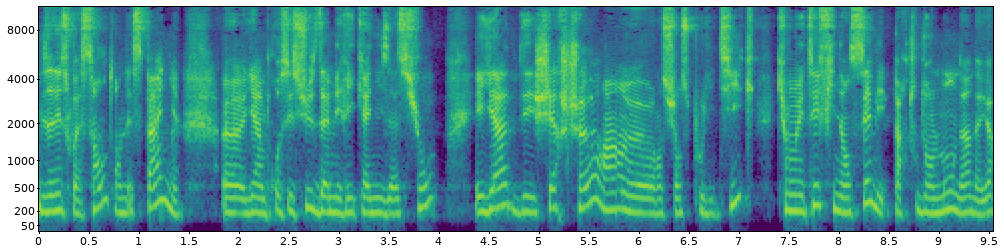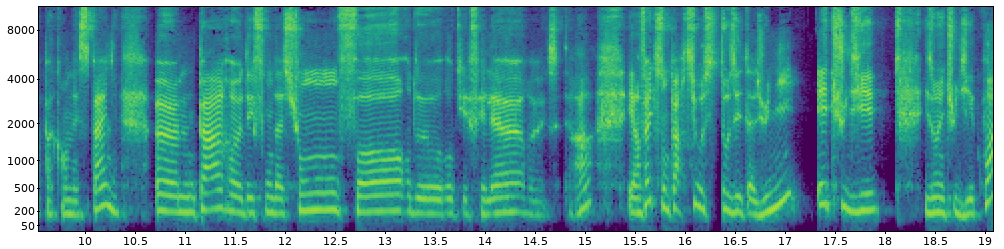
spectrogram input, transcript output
les années 60 en Espagne, euh, il y a un processus d'américanisation et il y a des chercheurs hein, euh, en sciences politiques qui ont été financés, mais partout dans le monde, hein, d'ailleurs pas qu'en Espagne, euh, par des fondations Ford, Rockefeller, etc. Et en fait, ils sont partis aussi aux États-Unis étudier. Ils ont étudié quoi?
